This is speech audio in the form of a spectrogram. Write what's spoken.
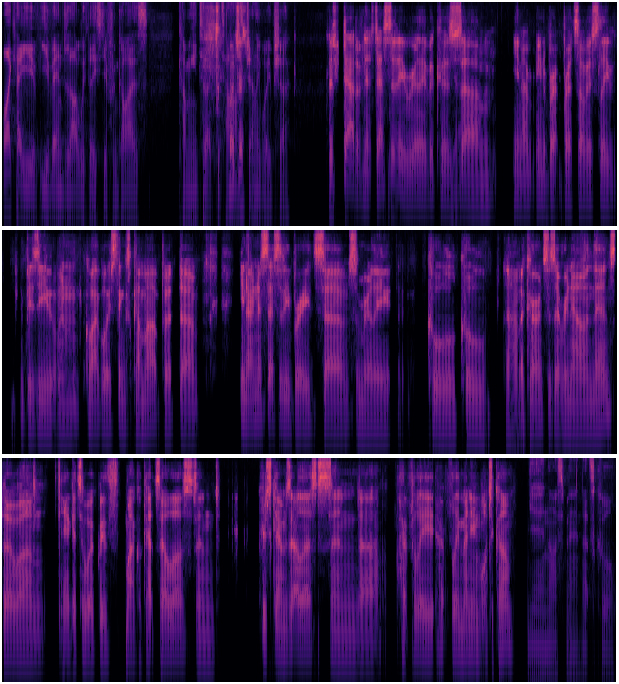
I like how you've you've ended up with these different guys coming into that guitar just- Gently Weep show. just out of necessity, really, because um, you know, you know, Brett, Brett's obviously busy when Choir Boys things come up, but um, you know, necessity breeds um, some really cool, cool um, occurrences every now and then. So um, yeah, I get to work with Michael Katselos and Chris Kamzelis, and uh, hopefully, hopefully, many more to come. Yeah, nice man. That's cool.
